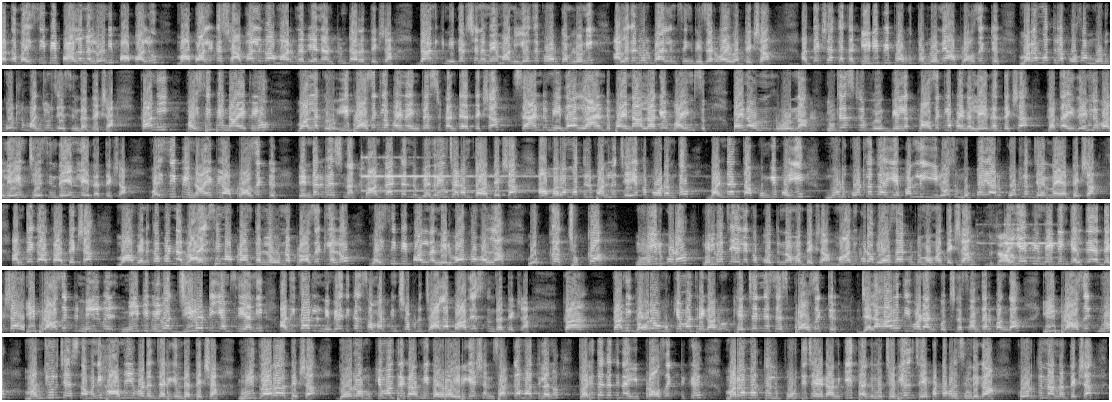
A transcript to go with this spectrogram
గత వైసీపీ పాలనలోని పాపాలు మా పాలిట శాపాలుగా మారినవి అని అంటుంటారు అధ్యక్ష. దానికి నిదర్శనమే మా నియోజకవర్గంలోని అలగనూరు బ్యాలెన్సింగ్ రిజర్వాయర్ అధ్యక్ష. అధ్యక్ష గత టీడీపీ ప్రభుత్వంలోనే ఆ ప్రాజెక్ట్ మరమ్మతుల కోసం మూడు కోట్లు మంజూరు చేసింది అధ్యక్ష. కానీ వైసీపీ నాయకులు వాళ్ళకు ఈ ప్రాజెక్టుల పైన ఇంట్రెస్ట్ కంటే అధ్యక్ష శాండ్ మీద ల్యాండ్ పైన అలాగే వైన్స్ పైన ఉన్న- ఉన్న ఇంట్రెస్ట్ వీళ్ళ ప్రాజెక్టుల పైన లేదు అధ్యక్ష. గత ఐదేళ్ళు వాళ్ళు ఏం చేసింది ఏం లేదు అధ్యక్ష. వైసీపీ నాయకులు ఆ ప్రాజెక్ట్ టెండర్ వేసిన కాంట్రాక్టర్ను బెదిరించడంతో అధ్యక్ష ఆ మరమ్మతులు పనులు చేయకపోవడంతో బండంతా కుంగిపోయి మూడు కోట్లతో అయ్యే పనులు ఈ రోజు ముప్పై ఆరు కోట్లకు చేరినాయి అధ్యక్ష. అంతేకాక అధ్యక్ష మా వెనుకబడిన రాయలసీమ ప్రాంతంలో ఉన్న ప్రాజెక్టులలో వైసీపీ పాలన నిర్వాహకం వల్ల ఒక్క చుక్క నీరు కూడా నిల్వ చేయలేకపోతున్నాం అధ్యక్ష. మాది కూడా వ్యవసాయ కుటుంబం అధ్యక్ష. ఐఏపీ మీటింగ్కి వెళ్తే అధ్యక్ష ఈ ప్రాజెక్టు నీల్- నీటి విలువ జీరో టీఎంసీ అని అధికారులు నివేదికలు సమర్పించినప్పుడు చాలా బాధేస్తుంది అధ్యక్ష. కానీ గౌరవ ముఖ్యమంత్రి గారు హెచ్ఎన్ఎస్ఎస్ ప్రాజెక్ట్ జలహారతి ఇవ్వడానికి వచ్చిన సందర్భంగా ఈ ప్రాజెక్ట్ను మంజూరు చేస్తామని హామీ ఇవ్వడం జరిగింది అధ్యక్ష. మీ ద్వారా అధ్యక్ష గౌరవ ముఖ్యమంత్రి గారిని గౌరవ ఇరిగేషన్ సగ్గమాతులను త్వరితగతిన ఈ ప్రాజెక్ట్కి మరమ్మతులు పూర్తి చేయడానికి తగిన చర్యలు చేపట్టవలసిందిగా కోరుతున్నాను అధ్యక్ష.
